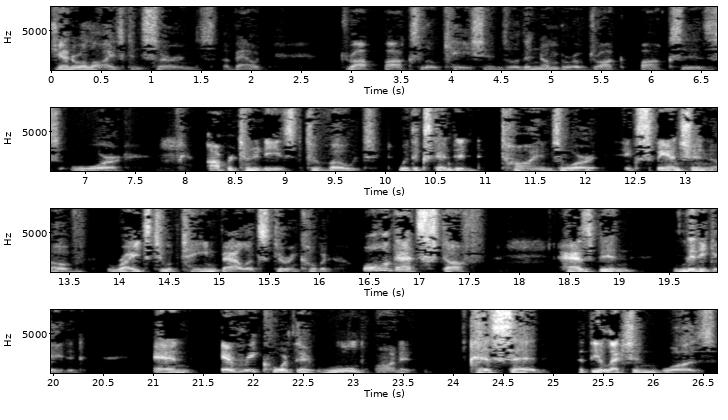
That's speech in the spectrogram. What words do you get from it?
generalized concerns about Dropbox locations or the number of Dropboxes or opportunities to vote with extended times or expansion of rights to obtain ballots during COVID. All of that stuff has been litigated. And every court that ruled on it has said that the election was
